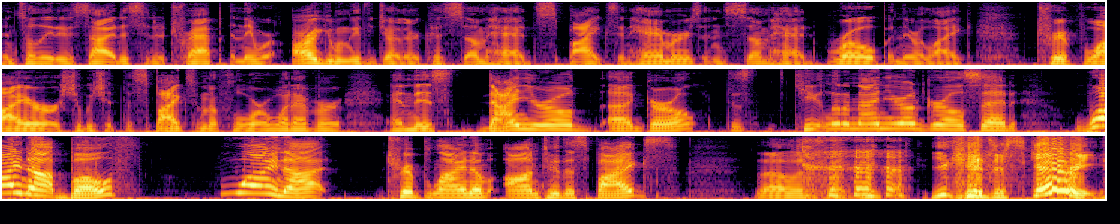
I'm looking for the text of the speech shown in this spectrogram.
And so they decided to set a trap, and they were arguing with each other because some had spikes and hammers, and some had rope, and they were like, trip wire, or should we set the spikes on the floor, or whatever. And this nine-year-old uh, girl, this cute little nine-year-old girl, said, "Why not both? Why not trip line them onto the spikes?" I was like, you, you kids are scary.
